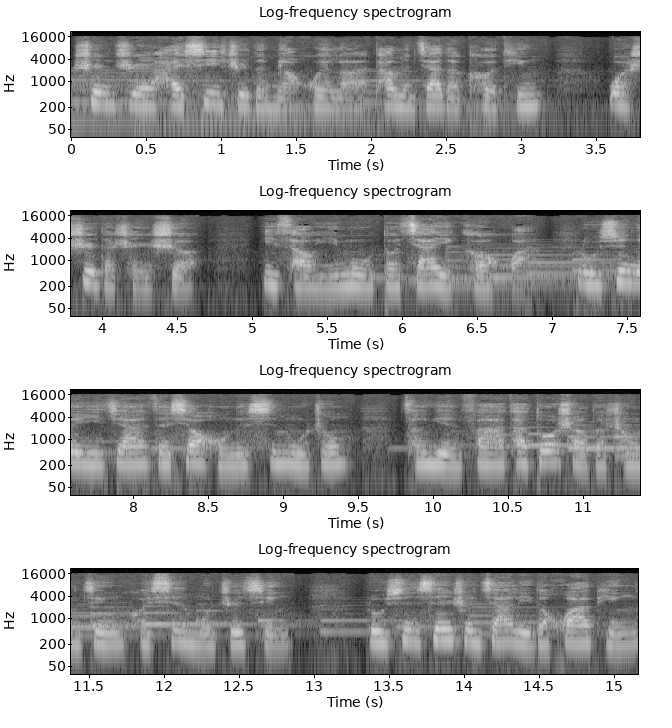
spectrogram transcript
甚至还细致地描绘了他们家的客厅、卧室的陈设，一草一木都加以刻画。鲁迅的一家在萧红的心目中，曾引发他多少的崇敬和羡慕之情。鲁迅先生家里的花瓶，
